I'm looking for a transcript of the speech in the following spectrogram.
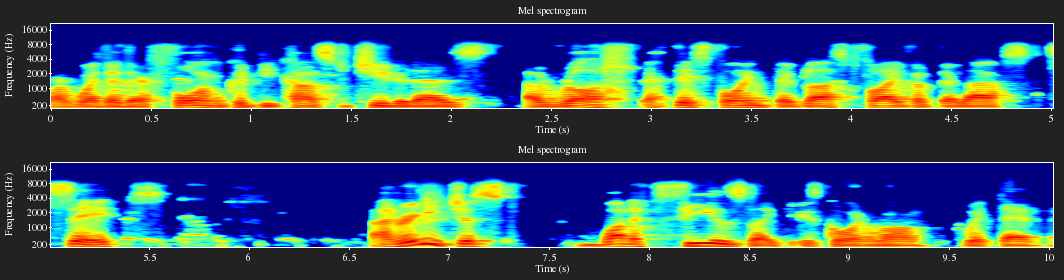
or whether their form could be constituted as a rut at this point. They've lost five of their last six. And really just what it feels like is going wrong with them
